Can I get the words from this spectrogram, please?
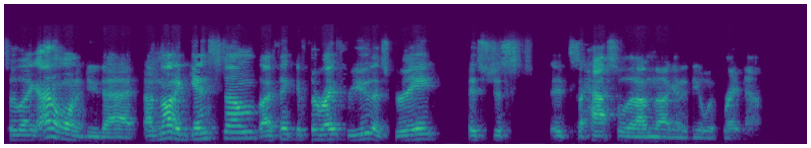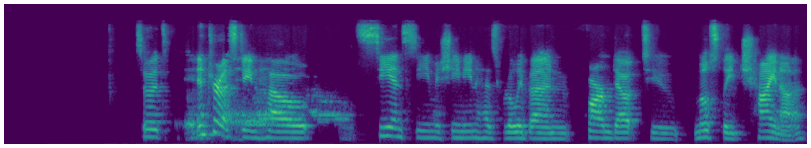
So like, I don't want to do that. I'm not against them. I think if they're right for you, that's great. It's just, it's a hassle that I'm not going to deal with right now. So it's interesting how CNC machining has really been farmed out to mostly China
